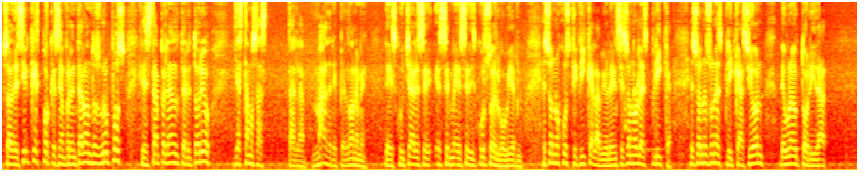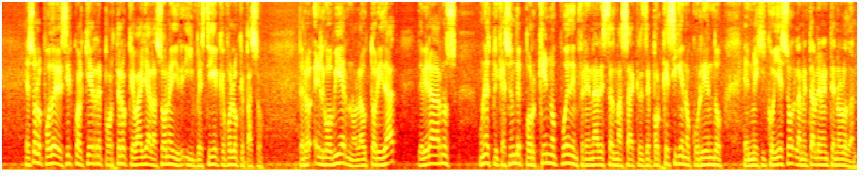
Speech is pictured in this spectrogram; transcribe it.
O sea, decir que es porque se enfrentaron dos grupos que se están peleando el territorio, ya estamos hasta la madre, perdóneme, de escuchar ese, ese, ese discurso del gobierno. Eso no justifica la violencia, eso no la explica, eso no es una explicación de una autoridad. Eso lo puede decir cualquier reportero que vaya a la zona y, investigue qué fue lo que pasó. Pero el gobierno, la autoridad, debiera darnos una explicación de por qué no pueden frenar estas masacres, de por qué siguen ocurriendo en México. Y eso lamentablemente no lo dan.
